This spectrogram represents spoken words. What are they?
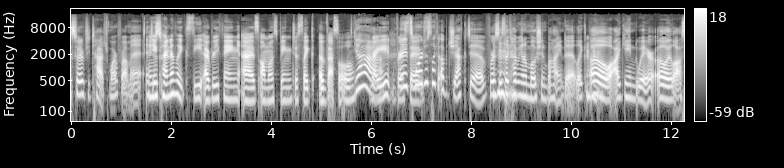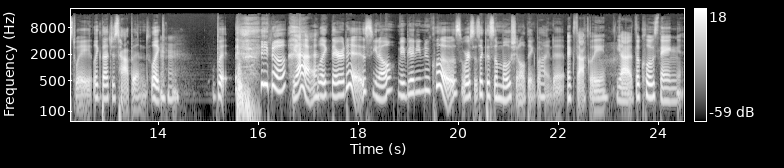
sort of detach more from it and, And, just you kind of like see everything as almost being just like a vessel. yeah Right? and it's more Versus- Mm-hmm. just like objective versus like having an emotion behind it like oh i gained weight or oh i lost weight like that just happened like Mm-hmm. but you know Yeah. like there it is you know maybe i need new clothes versus like this emotional thing behind it Exactly. Yeah. The clothes thing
